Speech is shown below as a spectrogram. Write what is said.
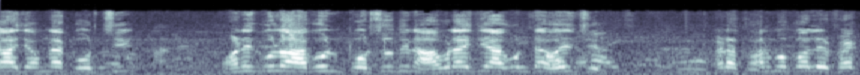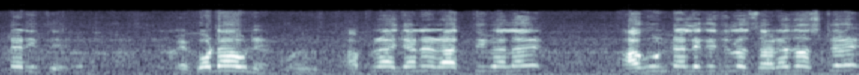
কাজ আমরা করছি। অনেকগুলো আগুন, পরশুদিন হাওড়ায় যে আগুনটা হয়েছিল, একটা থার্মোকলের ফ্যাক্টরিতে গোডাউনে আপনারা জানেন, রাত্রিবেলায় আগুনটা লেগেছিল সাড়ে দশটায়।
